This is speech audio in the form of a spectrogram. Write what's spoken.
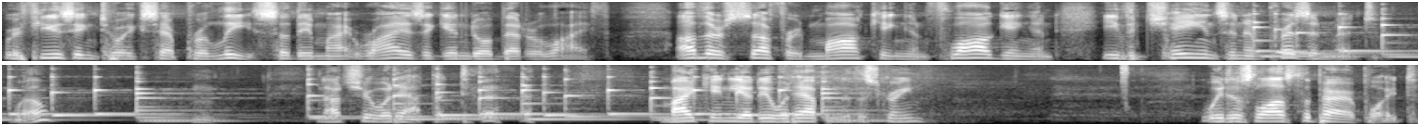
refusing to accept release so they might rise again to a better life. Others suffered mocking and flogging and even chains and imprisonment. Well, hmm, not sure what happened. Mike, any idea what happened to the screen? We just lost the PowerPoint.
